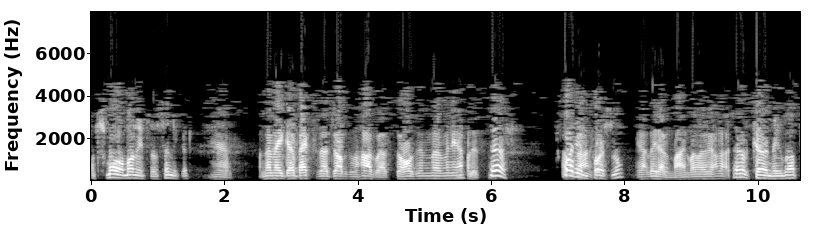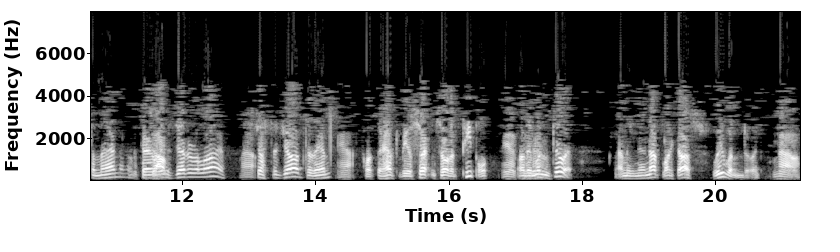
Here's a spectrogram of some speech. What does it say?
it's small money to the syndicate. Yes. And then they go back to their jobs in the hardware stores in uh, Minneapolis. Yes. Quite Oh, impersonal. Yeah, they don't mind one way or the They don't care anything about the man. They don't It's care whether he's dead or alive. No. It's just a job to them. Yeah. Of course, they have to be a certain sort of people, Yes. or they do. wouldn't do it. I mean, they're not like us. We wouldn't do it. No.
